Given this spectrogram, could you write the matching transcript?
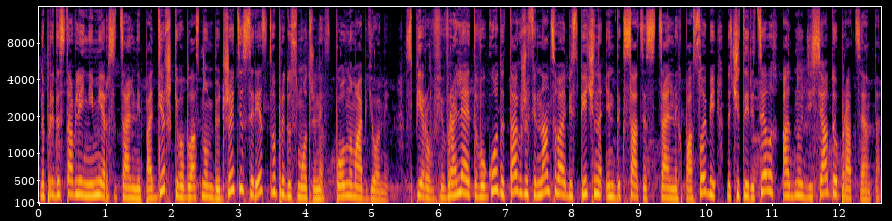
На предоставление мер социальной поддержки в областном бюджете средства предусмотрены в полном объеме. С 1 февраля этого года также финансово обеспечена индексация социальных пособий на 4,1%.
